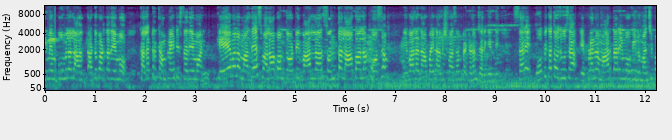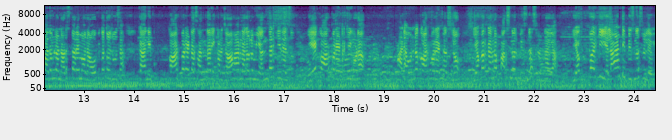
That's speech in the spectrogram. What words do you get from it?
ఈ మేము భూములలో అడ్డుపడుతుందేమో కలెక్టర్ కంప్లైంట్ ఇస్తుందేమో అని. కేవలం అదే స్వలాభం తోటి వాళ్ళ సొంత లాభాల కోసం ఇవాళ నా పైన అవిశ్వాసం పెట్టడం జరిగింది. సరే ఓపికతో చూసా. ఎప్పుడన్నా మారుతారేమో వీళ్ళు మంచి పదంలో నడుస్తారేమో నా ఓపికతో చూసా. కానీ కార్పొరేటర్స్ అందరు ఇక్కడ జవహర్ నగర్లో మీ అందరికీ తెలుసు. ఏ కార్పొరేటర్కి కూడా అక్కడ ఉన్న కార్పొరేటర్స్లో ఎవరికన్నా ఎవరికైనా పర్సనల్ బిజినెస్లు ఉన్నాయా? ఎవరికి ఎలాంటి బిజినెస్లు లేవు.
